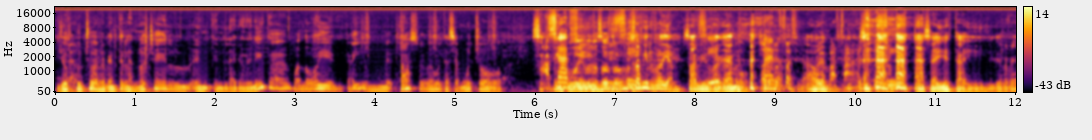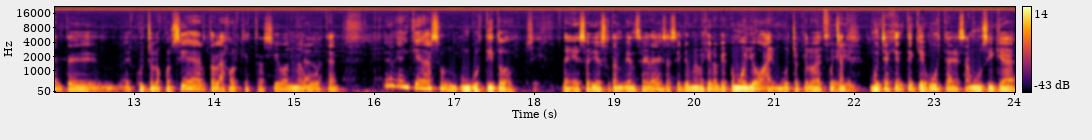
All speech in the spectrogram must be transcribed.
Yo Claro. escucho de repente en las noches en, en- en la camioneta, cuando voy ahí, me paso y me gusta hacer mucho zapping, como nosotros. sí. Sí, radiano. Ahora es más fácil. Ahora es más fácil. Sí. Entonces ahí está. Y de repente escucho los conciertos, las orquestaciones, me Claro. gusta. Creo que hay que darse un, un gustito Sí. de eso. Y eso también se agradece. Así que me imagino que como yo, hay muchos que lo escuchan. Sí. Mucha gente que gusta de esa música,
